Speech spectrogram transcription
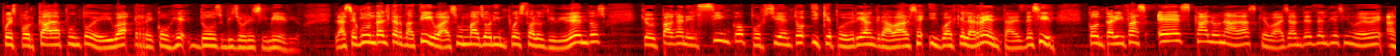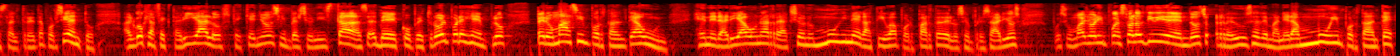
pues por cada punto de IVA recoge 2 billones y medio. La segunda alternativa es un mayor impuesto a los dividendos que hoy pagan el 5% y que podrían grabarse igual que la renta, es decir, con tarifas escalonadas que vayan desde el 19 hasta el 30%, algo que afectaría a los pequeños inversionistas de Ecopetrol, por ejemplo, pero más importante aún, generaría una reacción muy negativa por parte de los empresarios, pues un mayor impuesto a los dividendos reduce de manera muy importante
